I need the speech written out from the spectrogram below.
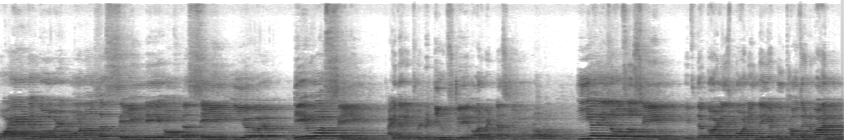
Boy and a girl born on the same day of the same year. Day was same. Either it will be Tuesday or Wednesday, no problem. Year is also same. If the girl is born in the year 2001,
